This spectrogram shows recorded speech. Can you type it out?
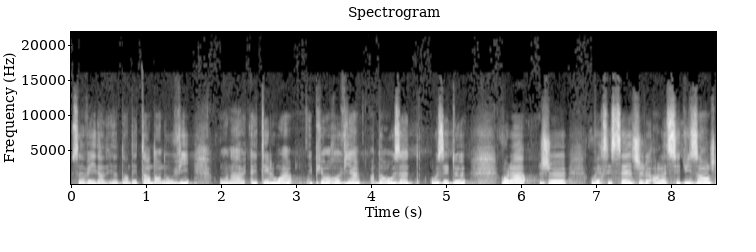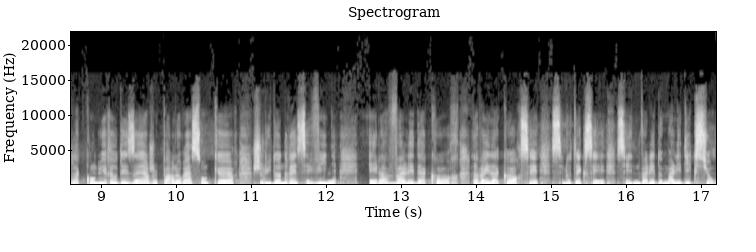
Vous savez, dans, dans, des temps dans nos vies, on a été loin, et puis on revient dans Osée 2. Voilà, je, au verset 16, en la séduisant, je la conduirai au désert, je parlerai à son cœur, je lui donnerai ses vignes et la vallée d'accord. La vallée d'accord, c'est le texte, c'est une vallée de malédiction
